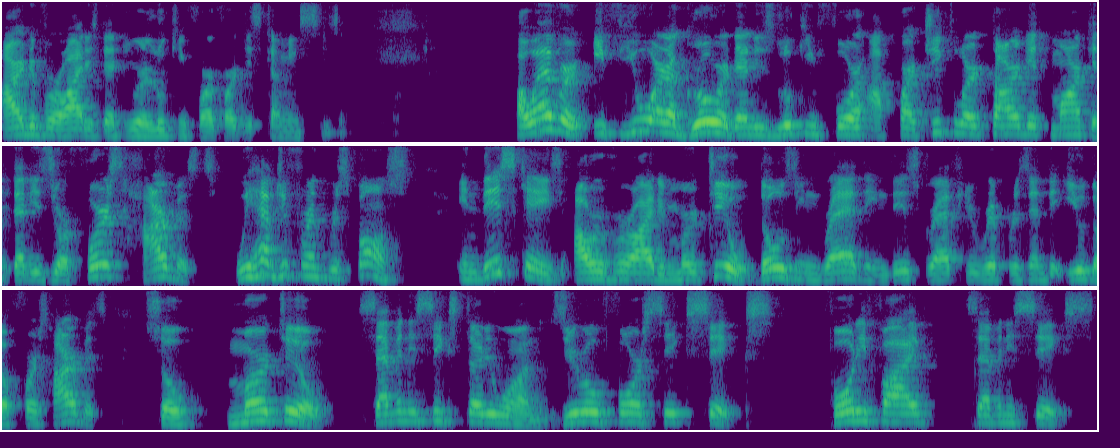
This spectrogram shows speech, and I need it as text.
are the varieties that you are looking for for this coming season. However, if you are a grower that is looking for a particular target market that is your first harvest, we have different response. In this case, our variety Myrtle, those in red in this graph here represent the yield of first harvest. So Myrtle 7631, 0466, 4576,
